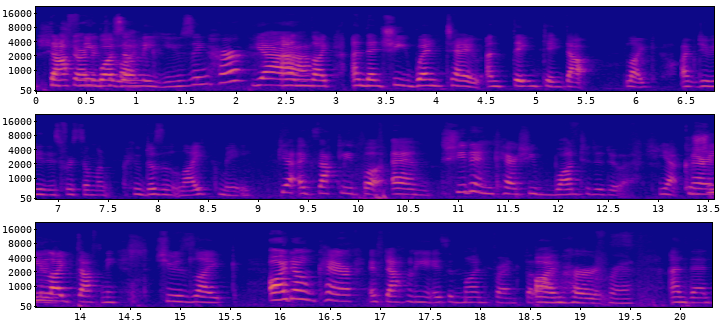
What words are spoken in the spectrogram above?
she Daphne was like, only using her yeah, and like and then she went out and thinking that like I'm doing this for someone who doesn't like me. yeah, exactly. But um, she didn't care. She wanted to do it. Yeah, because she liked Daphne. She was like I don't care if Daphne isn't my friend, but I'm, I'm, her friend. And then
